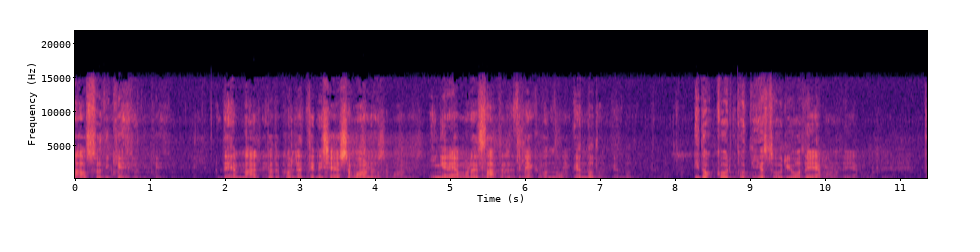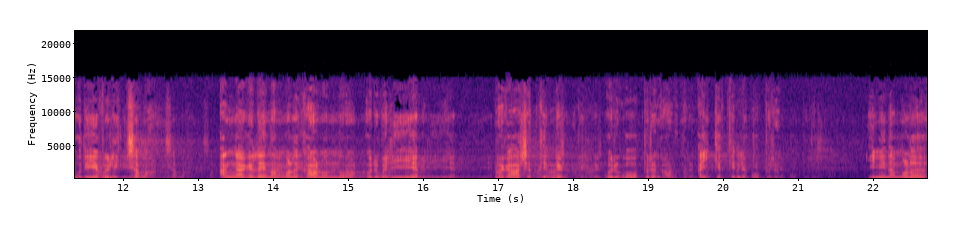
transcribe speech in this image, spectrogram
ആസ്വദിക്കായിരുന്നു. അദ്ദേഹം നാൽപ്പത് കൊല്ലത്തിന് ശേഷമാണ് ഇങ്ങനെ നമ്മുടെ സ്ഥാപനത്തിലേക്ക് വന്നു എന്നതും. ഇതൊക്കെ ഒരു പുതിയ സൂര്യോദയമാണ് പുതിയ വെളിച്ചമാണ്. അങ്ങകലെ നമ്മൾ കാണുന്നു ഒരു വലിയ പ്രകാശത്തിന്റെ ഒരു ഗോപുരം കാണുന്നു ഐക്യത്തിന്റെ ഗോപുരം. ഇനി നമ്മൾ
